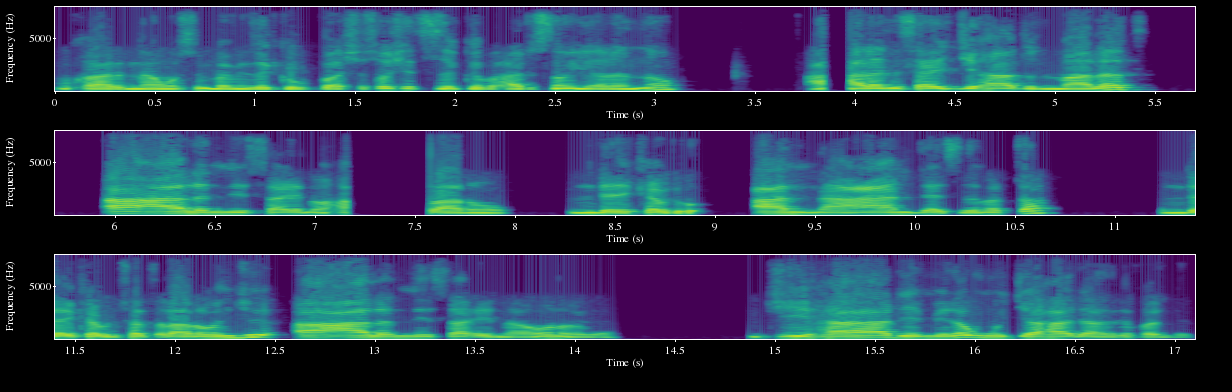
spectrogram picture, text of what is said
ቡኻሪና ሙስሊም በሚዘግቡባቸው ሰዎች የተዘገበ ሐዲስ ነው እያለን ነው። አለ ንሳይ ጂሃዱን ማለት አለ ንሳይ ነው። ሐራኑ እንዳይከብድ አና አንደ ስለመጣ እንዳይከብድ ፈጥራ ነው እንጂ አለ ንሳይ ነው ነው ጂሃድ የሚለው ሙጃሃዳ ተፈልገ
